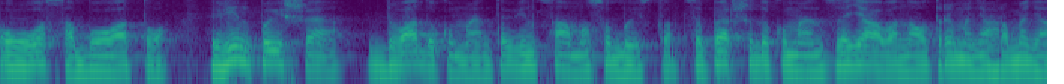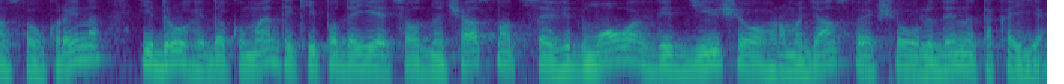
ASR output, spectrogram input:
ООС або АТО. Він пише два документи. Він сам особисто. Це перший документ заява на отримання громадянства України, і другий документ, який подається одночасно, це відмова від діючого громадянства, якщо у людини таке є.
